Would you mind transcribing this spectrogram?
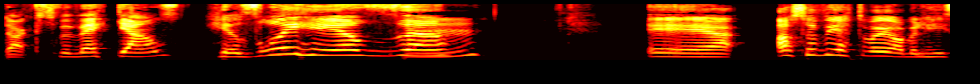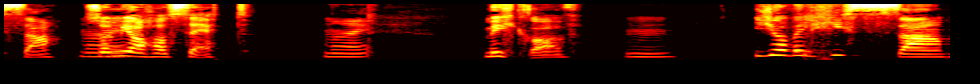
dags för veckans Hizzly Hizz. Mm. Eh, alltså vet du vad jag vill hissa? Nej. Som jag har sett Nej. mycket av. Mm. Jag vill hissa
